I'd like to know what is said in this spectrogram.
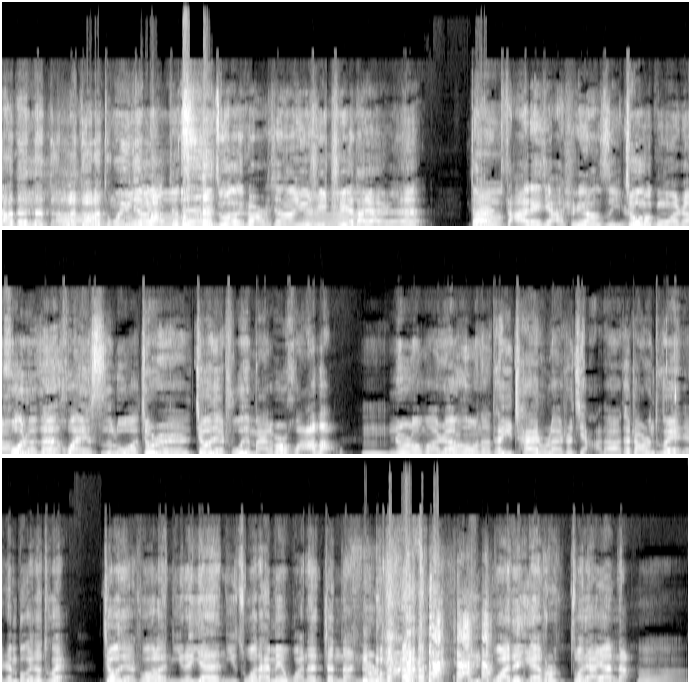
后那那那得了，同归于尽吧。就自己做的扣，相当于是一职业打假人，但是砸这假实际上自己是就他妈供货商。或者咱换一思路，就是娇姐出去买了包华子，你嗯，知道吗？然后呢，她一拆出来是假的，她找人退去，人不给她退。娇姐说了，你这烟你做的还没我那真的，你知道吗？我这也都是做假烟的。啊，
